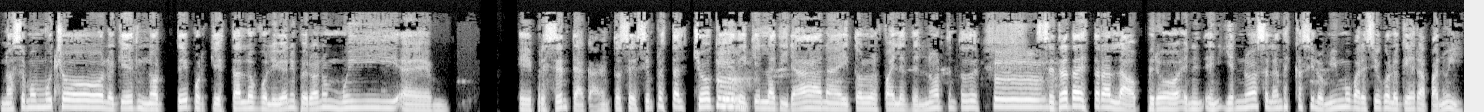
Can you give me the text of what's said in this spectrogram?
no hacemos mucho lo que es el norte porque están los bolivianos y peruanos muy eh, eh, presentes acá. Entonces siempre está el choque de mm. quién es la tirana y todos los bailes del norte. Entonces mm. se trata de estar al lado. Pero en, y en Nueva Zelanda es casi lo mismo parecido con lo que es Rapanui.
